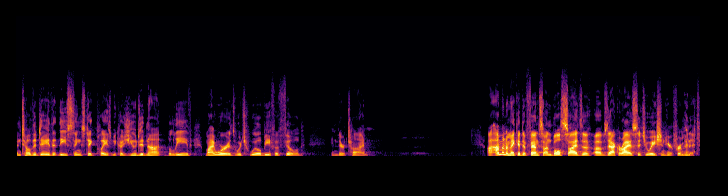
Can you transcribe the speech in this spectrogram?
until the day that these things take place, because you did not believe my words, which will be fulfilled in their time. I'm going to make a defense on both sides of, of Zechariah's situation here for a minute.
